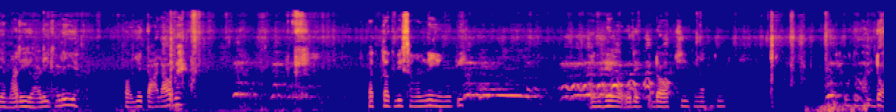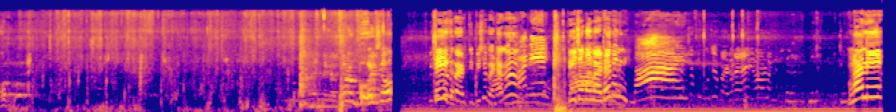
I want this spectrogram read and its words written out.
ये हमारी गाड़ी खड़ी है और ये तालाब है। बतख भी सामने ही होगी। अंधेरा वो देखो डॉग चीख रहा है दूर। वो तो भाई डॉग ठीक है। बैठती पीछे बैठा करो। पीछे नहीं? बाय। गानी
